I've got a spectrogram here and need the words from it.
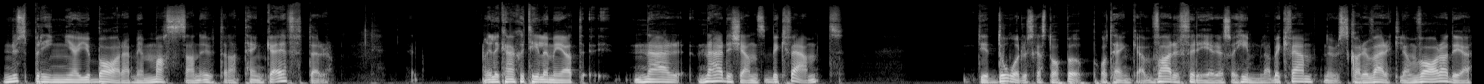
nu springer jag ju bara med massan utan att tänka efter. Eller kanske till och med att när, när det känns bekvämt, det är då du ska stoppa upp och tänka varför är det så himla bekvämt nu? Ska det verkligen vara det?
